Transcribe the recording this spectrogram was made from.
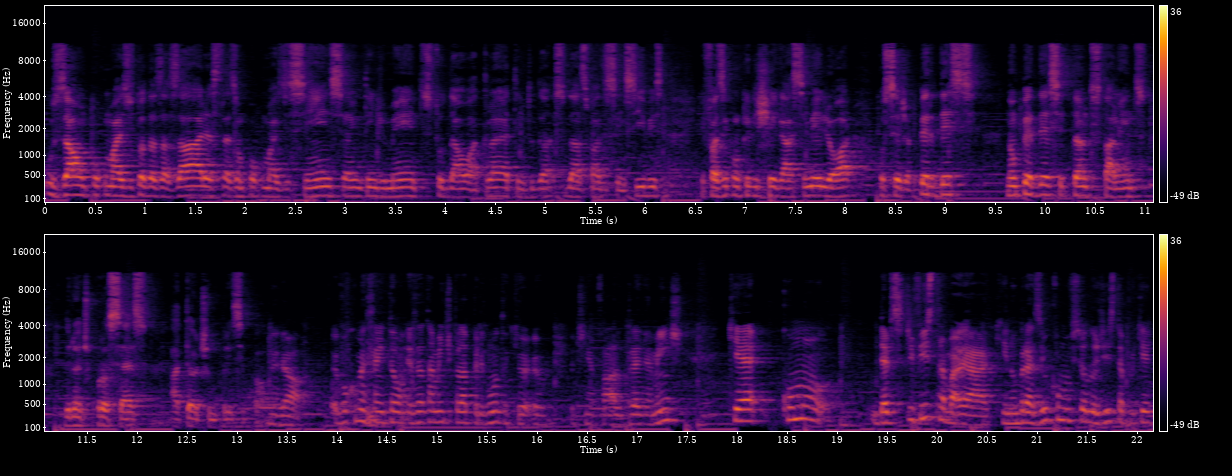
usar um pouco mais de todas as áreas, trazer um pouco mais de ciência, entendimento, estudar o atleta, estudar, as fases sensíveis e fazer com que ele chegasse melhor, ou seja, perdesse, não perdesse tantos talentos durante o processo até o time principal. Legal. Eu vou começar então exatamente pela pergunta que eu, eu, eu tinha falado previamente, que é como deve ser difícil trabalhar aqui no Brasil como fisiologista, porque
